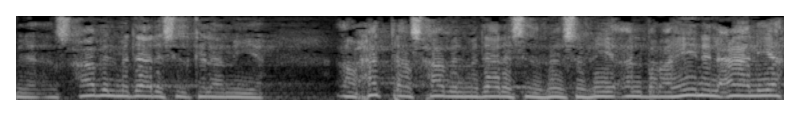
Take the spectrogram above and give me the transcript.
من أصحاب المدارس الكلامية أو حتى أصحاب المدارس الفلسفية البراهين العالية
